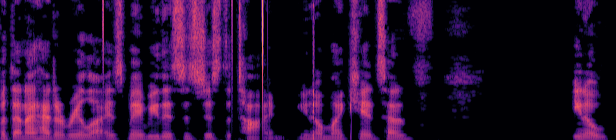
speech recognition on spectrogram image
but then I had to realize maybe this is just the time. You know, my kids have, you know,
